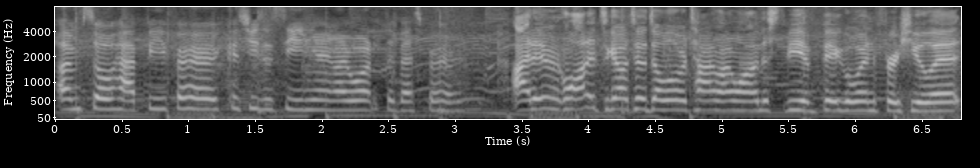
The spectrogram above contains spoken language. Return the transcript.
I'm so happy for her because she's a senior and I want the best for her. I didn't want it to go to a double overtime. I wanted this to be a big win for Hewlett,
